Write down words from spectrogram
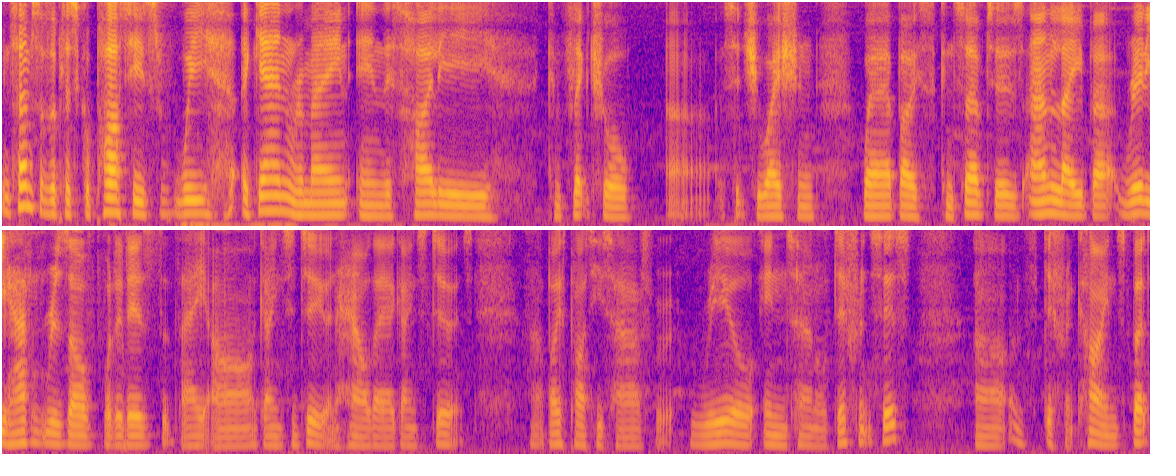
In terms of the political parties, we again remain in this highly conflictual uh, situation where both Conservatives and Labour really haven't resolved what it is that they are going to do and how they are going to do it. Uh, both parties have r- real internal differences uh, of different kinds, but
